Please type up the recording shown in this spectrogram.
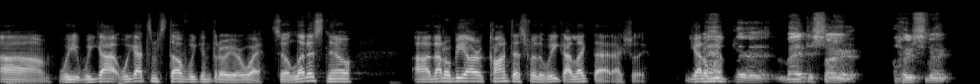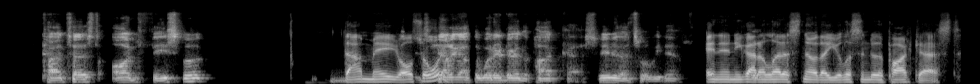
Um, we we got we got some stuff we can throw your way. So let us know. Uh, that'll be our contest for the week. I like that actually. You got a week. To, have to start hosting a contest on Facebook. That may also work. Shouting out the winner during the podcast. Maybe that's what we do. And then you got to let us know that you listen to the podcast.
